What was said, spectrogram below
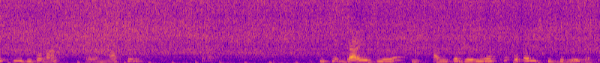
একটু দিব না, কারণ মাছের পিসের গায়ে দিয়ে পানিটা জড়িয়ে আছে ওটাই সিদ্ধ হয়ে যাবে।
